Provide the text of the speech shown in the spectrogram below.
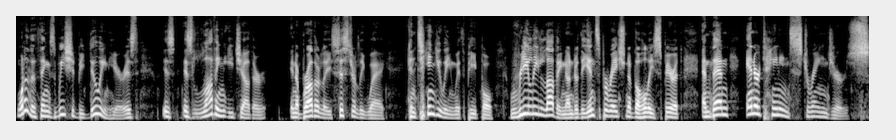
one of the things we should be doing here is, is, is loving each other in a brotherly, sisterly way, continuing with people, really loving under the inspiration of the Holy Spirit, and then entertaining strangers.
